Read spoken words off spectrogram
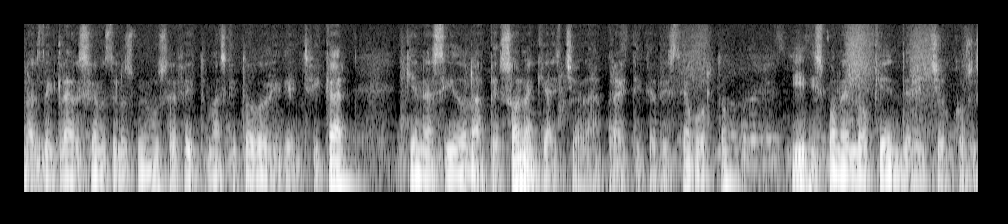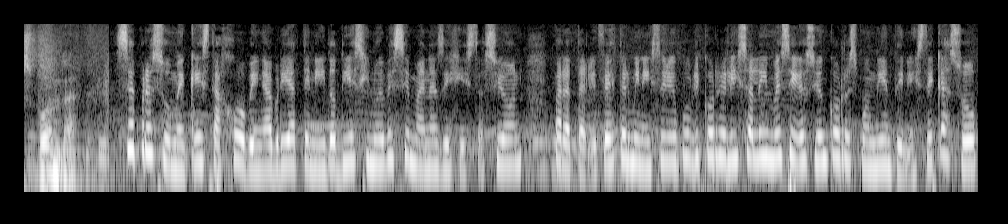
las declaraciones de los mismos a efecto más que todo de identificar quién ha sido la persona que ha hecho la práctica de este aborto y disponer lo que en derecho corresponda. Se presume que esta joven habría tenido 19 semanas de gestación. Para tal efecto, el Ministerio Público realiza la investigación correspondiente en este caso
